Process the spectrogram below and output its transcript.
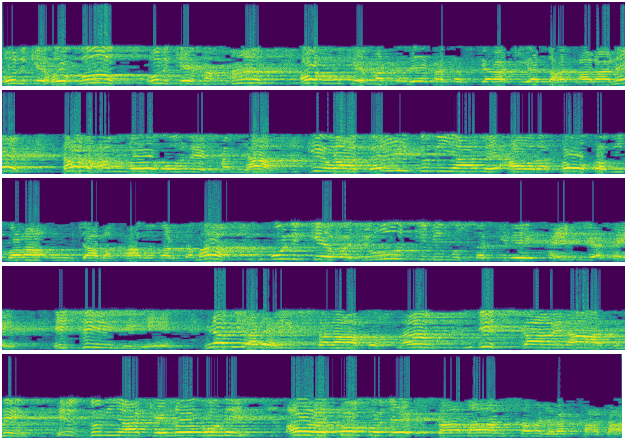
ان کے حقوق، ان کے مقام اور ان کے مرتبے کا تذکرہ کیا۔ اللہ تعالیٰ نے، تب ہم لوگوں نے سمجھا کہ واقعی دنیا میں عورتوں کا بھی بڑا اونچا مقام مرتبہ ان کے وجود کی بھی مستقل ایک حیثیت ہے۔ اسی لیے نبی علیہ السلام اسلام اس کائنات میں، اس دنیا کے لوگوں نے عورتوں کو سمجھ رکھا تھا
